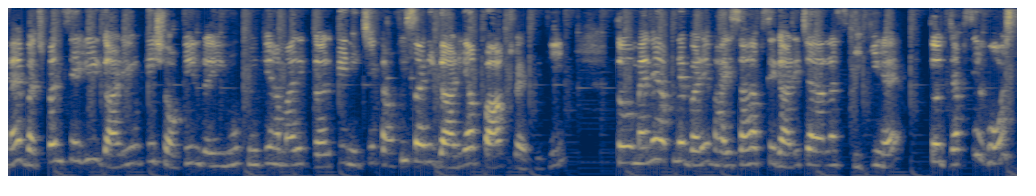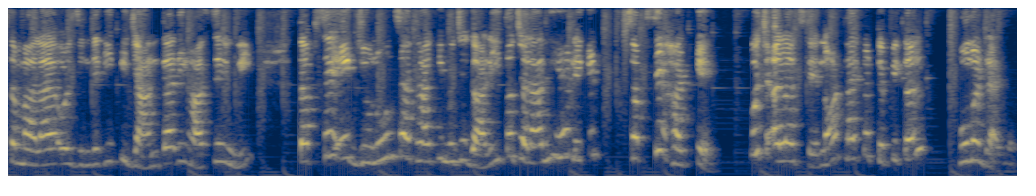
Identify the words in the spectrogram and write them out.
मैं बचपन से ही गाड़ियों की शौकीन रही हूँ, क्योंकि हमारे घर के नीचे काफ़ी सारी गाड़ियाँ पार्क रहती थी। तो मैंने अपने बड़े भाई साहब से गाड़ी चलाना सीखी है। तो जब से होश संभाला और ज़िंदगी की जानकारी हासिल हुई, तब से एक जुनून सा था कि मुझे गाड़ी तो चलानी है, लेकिन सबसे हटके, कुछ अलग से not like a typical woman driver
